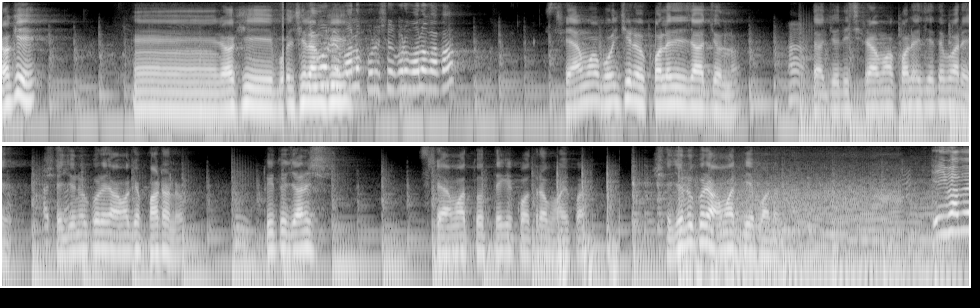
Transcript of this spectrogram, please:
রকি? রকি বলছিলাম কি বলো পরিষ্কার করে বলো কাকা। শ্যামা বলছিল কলেজে যাওয়ার জন্য। হ্যাঁ। তা যদি শ্রীরামা কলেজ যেতে পারে সেই জন্য করে আমাকে পাঠালো। তুই তো জানিস শ্রীরামা তোর থেকে কতটা ভয় পায়। সেই জন্য করে আমার দিয়ে পাঠালো এইভাবে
